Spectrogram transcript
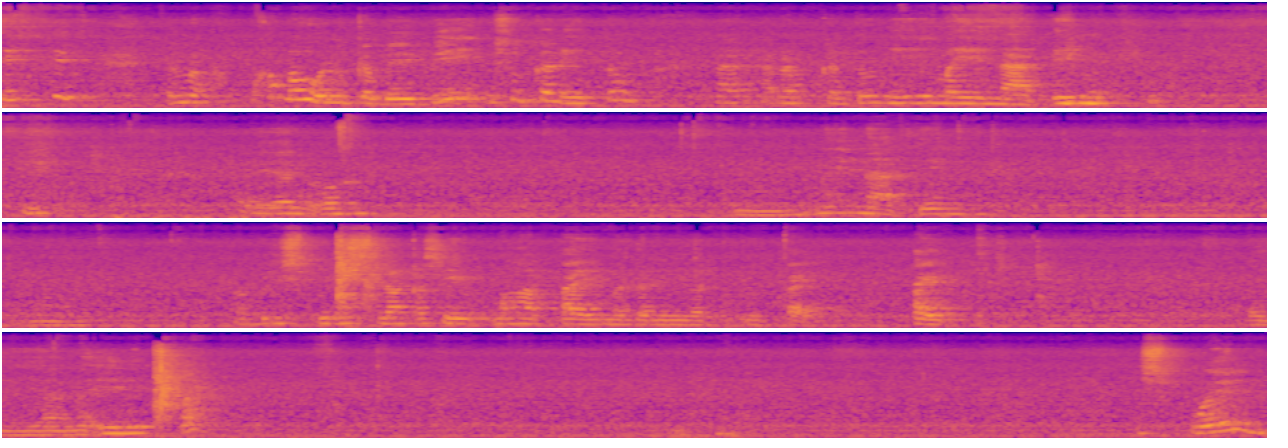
Ano, Baka mahulog ka, baby. Gusto ka rito. Harap ka doon. Hihimayin natin. Ayan, o. Oh. Hmm, Hihimayin natin. Hmm. Mabilis-bilis lang kasi mga tayo madaling natuloy. Tight. Ayan, nainit pa. Spoiled.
